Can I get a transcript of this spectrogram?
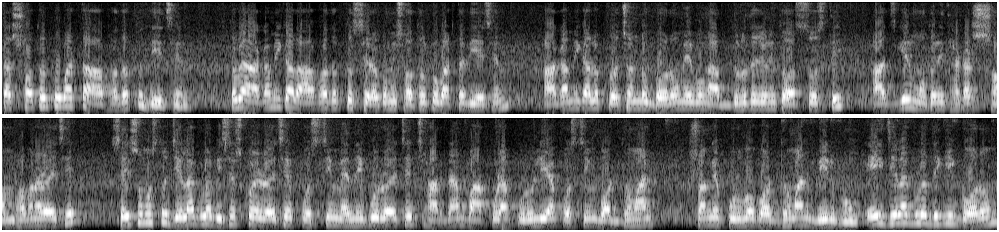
তার সতর্কবার্তা আবহাওয়া দপ্তর দিয়েছেন। তবে আগামীকাল আবহাওয়া দপ্তর সেরকমই সতর্কবার্তা দিয়েছেন। আগামীকালও প্রচণ্ড গরম এবং আর্দ্রতাজনিত অস্বস্তি আজকের মতনই থাকার সম্ভাবনা রয়েছে। সেই সমস্ত জেলাগুলো বিশেষ করে রয়েছে পশ্চিম মেদিনীপুর রয়েছে, ঝাড়গ্রাম, বাঁকুড়া, পুরুলিয়া, পশ্চিম বর্ধমান, সঙ্গে পূর্ব বর্ধমান, বীরভূম। এই জেলাগুলোর দিকে গরম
